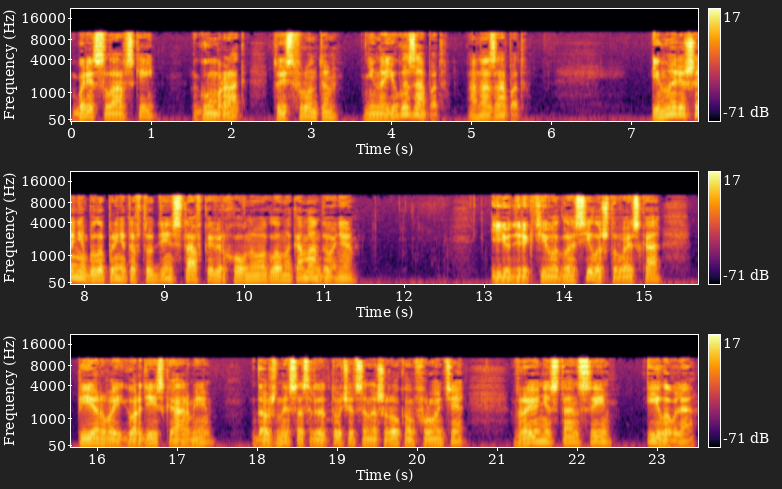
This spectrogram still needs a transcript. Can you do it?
Бориславский, Гумрак, то есть фронтом не на юго-запад, а на запад. Иное решение было принято в тот день ставкой Верховного Главнокомандования. Ее директива гласила, что войска первой гвардейской армии должны сосредоточиться на широком фронте в районе станции Иловля.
